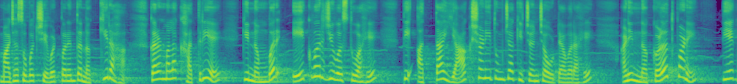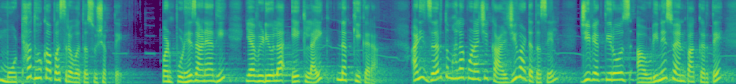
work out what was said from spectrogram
माझ्यासोबत शेवटपर्यंत नक्की राहा कारण मला खात्री आहे की नंबर एकवर जी वस्तू आहे ती आत्ता या क्षणी तुमच्या किचनच्या ओट्यावर आहे आणि नकळतपणे ती एक मोठा धोका पसरवत असू शकते. पण पुढे जाण्याआधी या व्हिडिओला एक लाईक नक्की करा. आणि जर तुम्हाला कोणाची काळजी वाटत असेल जी व्यक्ती रोज आवडीने स्वयंपाक करते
